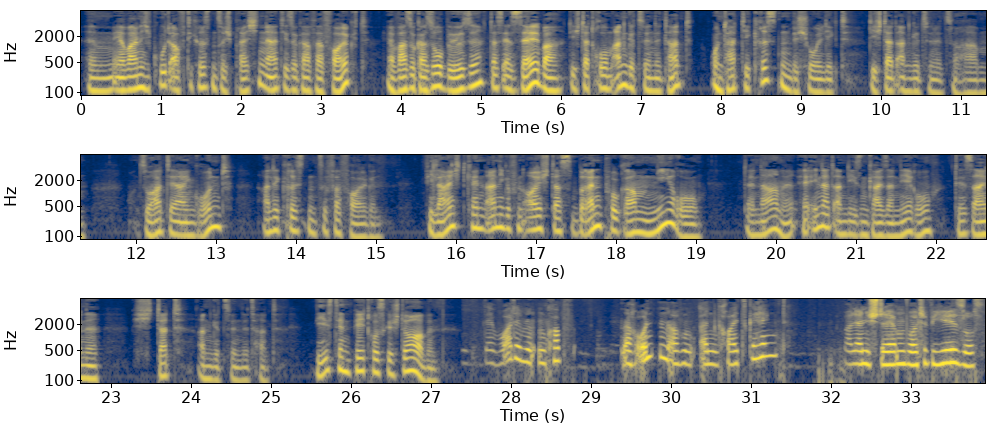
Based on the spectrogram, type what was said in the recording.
Ähm, er war nicht gut auf die Christen zu sprechen, er hat die sogar verfolgt. Er war sogar so böse, dass er selber die Stadt Rom angezündet hat und hat die Christen beschuldigt, die Stadt angezündet zu haben. Und so hatte er einen Grund, alle Christen zu verfolgen. Vielleicht kennen einige von euch das Brennprogramm Nero. Der Name erinnert an diesen Kaiser Nero, der seine Stadt angezündet hat. Wie ist denn Petrus gestorben? Der wurde mit dem Kopf nach unten auf ein, Kreuz gehängt. Weil er nicht sterben wollte wie Jesus.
